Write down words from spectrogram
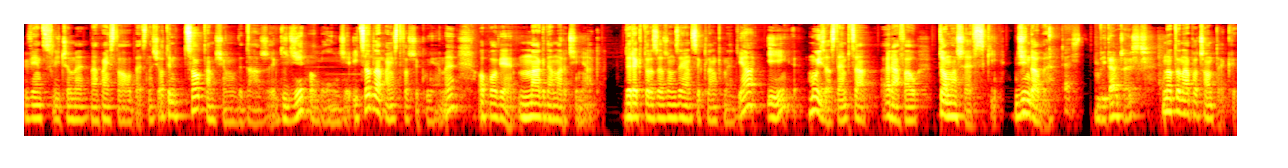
więc liczymy na Państwa obecność. O tym, co tam się wydarzy, gdzie to będzie i co dla Państwa szykujemy, opowie Magda Marciniak, dyrektor zarządzający Klank Media i mój zastępca Rafał Tomaszewski. Dzień dobry. Cześć. Witam, cześć. No to na początek. Yy,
